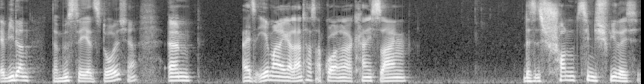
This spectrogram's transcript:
erwidern, da müsst ihr jetzt durch. Ja? Ähm, als ehemaliger Landtagsabgeordneter kann ich sagen, das ist schon ziemlich schwierig,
